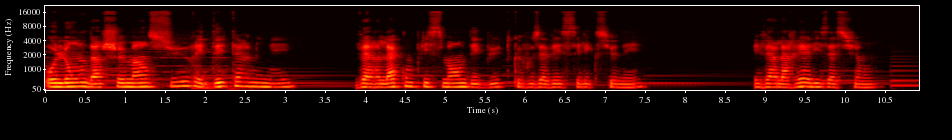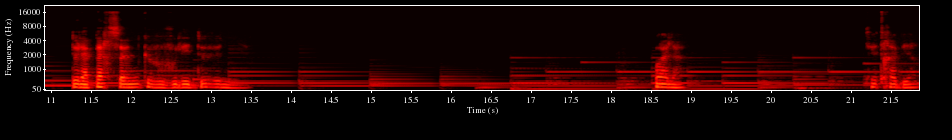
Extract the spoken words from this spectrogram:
au long d'un chemin sûr et déterminé vers l'accomplissement des buts que vous avez sélectionnés et vers la réalisation de la personne que vous voulez devenir. Voilà, c'est très bien.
